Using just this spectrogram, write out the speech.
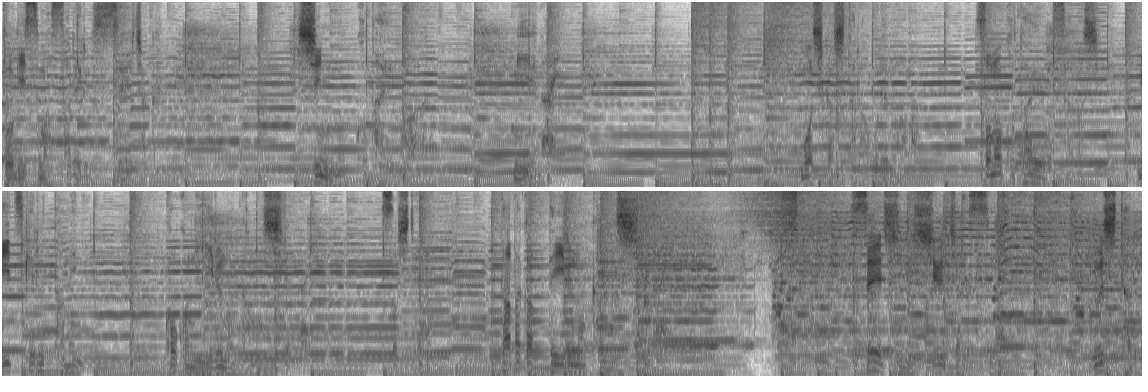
研ぎ澄まされる静寂。真の答えは見えない。もしかしたら俺はその答えを探し見つけるためにここにいるのかもしれないそして戦っているのかもしれない生死に執着せず武士たる者。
